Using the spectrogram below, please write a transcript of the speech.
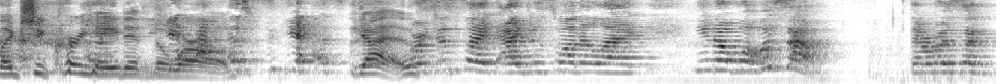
like she created the world Yes, yes. Yes. Or just like I just want to like you know what was that? There was a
